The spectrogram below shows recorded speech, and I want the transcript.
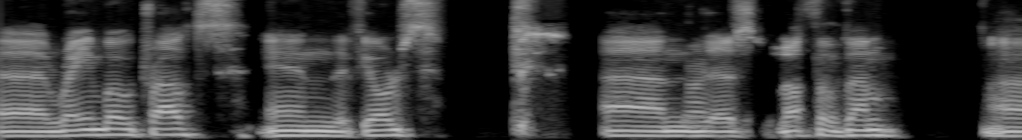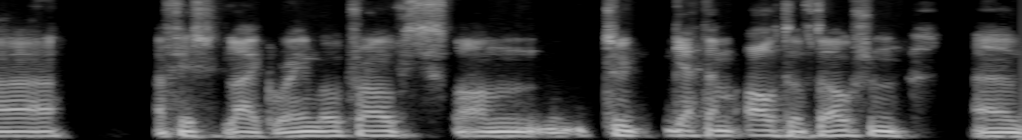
uh, rainbow trouts in the fjords, and Right. there's a lot of them. Uh, I fished like rainbow trouts on to get them out of the ocean uh,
